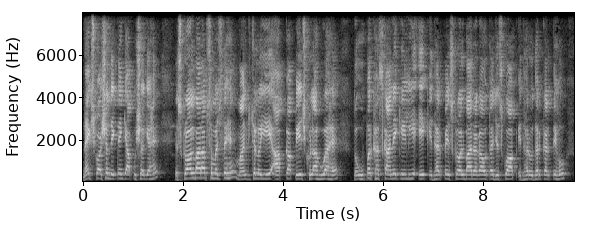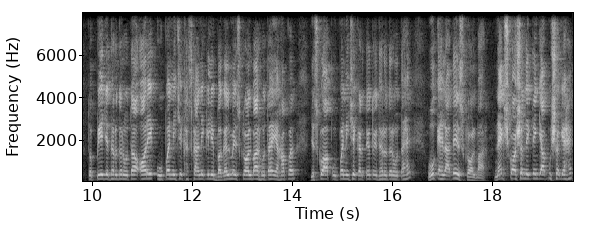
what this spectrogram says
नेक्स्ट क्वेश्चन देखते हैं क्या पूछा गया है। स्क्रॉल बार आप समझते हैं। मान के चलो ये आपका पेज खुला हुआ है। तो ऊपर खसकाने के लिए एक इधर पे स्क्रॉल बार लगा होता है, जिसको आप इधर उधर करते हो। तो पेज इधर उधर होता है और एक ऊपर नीचे खसकाने के लिए बगल में स्क्रॉल बार होता है यहाँ पर, जिसको आप ऊपर नीचे करते हो तो इधर उधर होता है। वो कहलाते हैं स्क्रॉल बार नेक्स्ट क्वेश्चन देखते हैं क्या पूछा गया है।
